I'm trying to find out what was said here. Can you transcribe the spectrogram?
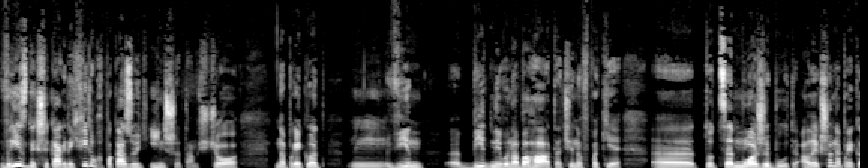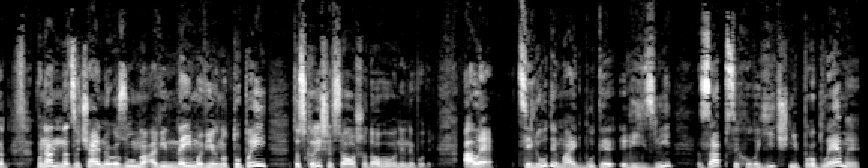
в різних шикарних фільмах показують інше, там, що, наприклад, він е, бідний, вона багата, чи навпаки. Е, то це може бути. Але якщо, наприклад, вона надзвичайно розумна, а він неймовірно тупий, то скоріше всього, що довго вони не будуть. Але ці люди мають бути різні за психологічні проблеми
